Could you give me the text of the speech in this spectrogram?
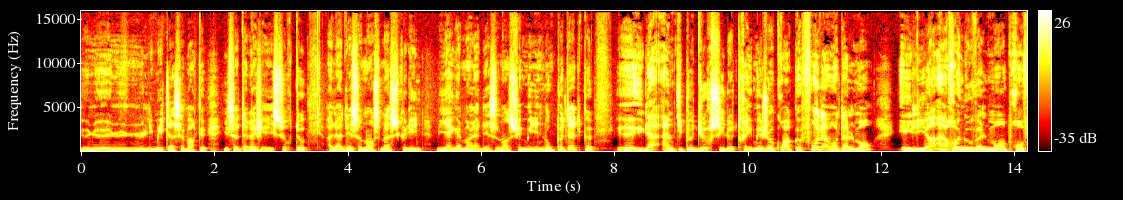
une, une, limite, à savoir qu'il s'intéressait surtout à la descendance masculine, mais il y a également la descendance féminine. Donc peut-être que il a un petit peu durci le trait, mais je crois que fondamentalement, il y a un renouvellement profond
